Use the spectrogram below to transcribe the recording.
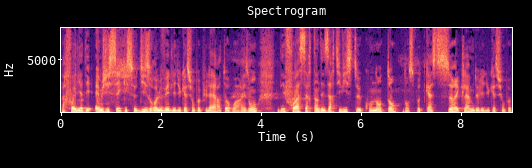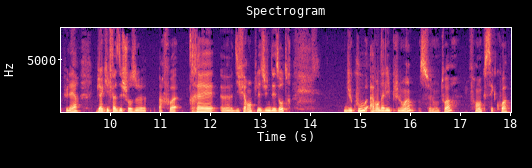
Parfois, il y a des MJC qui se disent relever de l'éducation populaire, à tort ou à raison. Des fois, certains des artivistes qu'on entend dans ce podcast se réclament de l'éducation populaire, bien qu'ils fassent des choses parfois très euh, différentes les unes des autres. Du coup, avant d'aller plus loin, selon toi, Franck, c'est quoi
